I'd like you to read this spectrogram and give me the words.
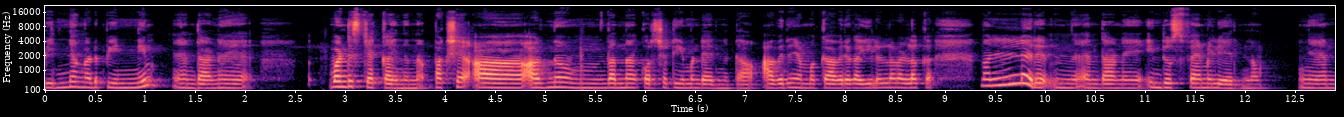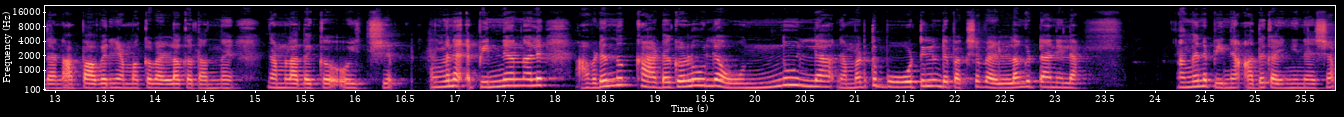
പിന്നെ അങ്ങോട്ട് പിന്നെയും എന്താണ് വണ്ടി സ്റ്റക്കായി നിന്ന്. പക്ഷേ അന്ന് വന്ന കുറച്ച് ടീമുണ്ടായിരുന്നു കേട്ടോ അവർ നമുക്ക് അവരെ കയ്യിലുള്ള വെള്ളമൊക്കെ നല്ലൊരു എന്താണ് ഇൻഡോസ് ഫാമിലി ആയിരുന്നു. എന്താണ്? അപ്പോൾ അവർ നമുക്ക് വെള്ളമൊക്കെ തന്ന് നമ്മളതൊക്കെ ഒഴിച്ച്. അങ്ങനെ പിന്നെ എന്നാൽ അവിടെ ഒന്നും കടകളുമില്ല ഒന്നുമില്ല നമ്മുടെ അടുത്ത് ബോട്ടിലുണ്ട് പക്ഷെ വെള്ളം കിട്ടാനില്ല. അങ്ങനെ പിന്നെ അത് കഴിഞ്ഞതിന് ശേഷം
